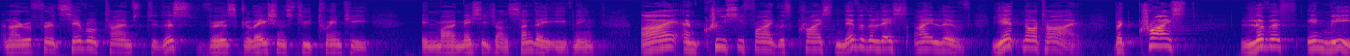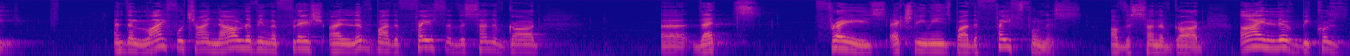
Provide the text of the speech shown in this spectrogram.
and I referred several times to this verse Galatians 2:20 in my message on Sunday evening. I am crucified with Christ, nevertheless I live, yet not I, but Christ liveth in me. And the life which I now live in the flesh, I live by the faith of the Son of God. Uh, that phrase actually means by the faithfulness of the Son of God. I live because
